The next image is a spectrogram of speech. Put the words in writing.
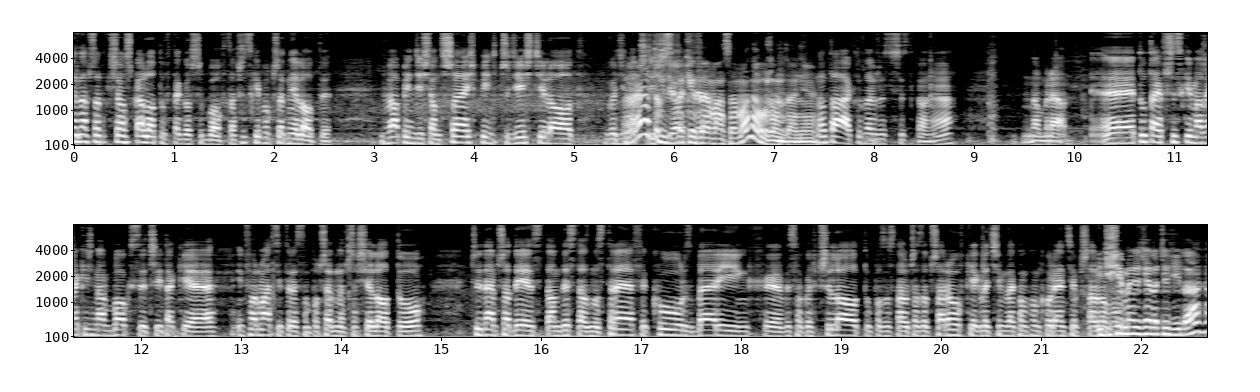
To jest na przykład książka lotów tego szybowca, wszystkie poprzednie loty. 2,56, 5,30 lot, godzina A, to 38. jest takie zaawansowane urządzenie. No tak, tutaj już jest wszystko, nie? Dobra. E, tutaj wszystkie masz jakieś navboxy, czyli takie informacje, które są potrzebne w czasie lotu. Czyli na przykład jest tam dystans do strefy, kurs, bearing, e, wysokość przylotu, pozostały czas obszarówki, jak lecimy taką konkurencję I obszarową. dzisiaj będziecie lecieć ile?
